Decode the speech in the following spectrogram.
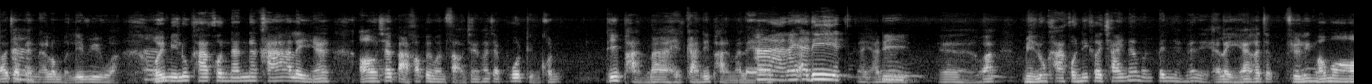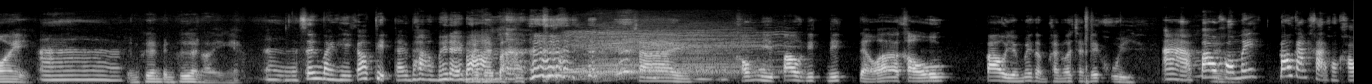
ก็จะเป็นอารมณ์เหมือนรีวิวอะอ่า เฮ้ยมีลูกค้าคนนั้นนะคะอะไรอย่างเงี้ยอ๋อใช่ป่ะเขาเป็นวันเสาร์ใช่ไหมเขาจะพูดถึงคนที่ผ่านมาเหตุการณ์ที่ผ่านมาแล้ว อ่าในอดีต ในอดีต เออว่ามีลูกค้าคนที่เคยใช้นะมันเป็นอย่างนั้นนี่อะไรอย่างเงี้ยเขาจะฟีลลิ่งเมามอยอ่าเป็นเพื่อนเป็นเพื่อนอะไรอย่างเงี้ยเออซึ่งบางทีก็ผิดได้บ้างไม่ได้บ้างไม่ได้บ้างใช่เขามีเป้านิดๆแต่ว่าเขาเป้ายังไม่สำคัญว่าฉันได้คุย อ่า เป้าเขาไม่เป้าการขายของเขา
